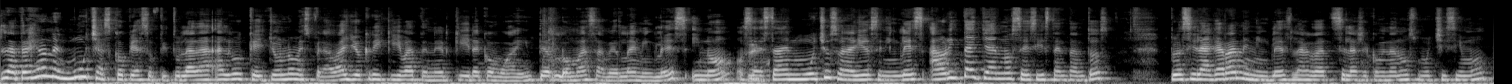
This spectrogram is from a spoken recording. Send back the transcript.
La trajeron en muchas copias subtitulada, algo que yo no me esperaba. Yo creí que iba a tener que ir a como a Interlomas a verla en inglés y no, o sea, está en muchos horarios en inglés. Ahorita ya no sé si está en tantos, pero si la agarran en inglés, la verdad se las recomendamos muchísimo.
